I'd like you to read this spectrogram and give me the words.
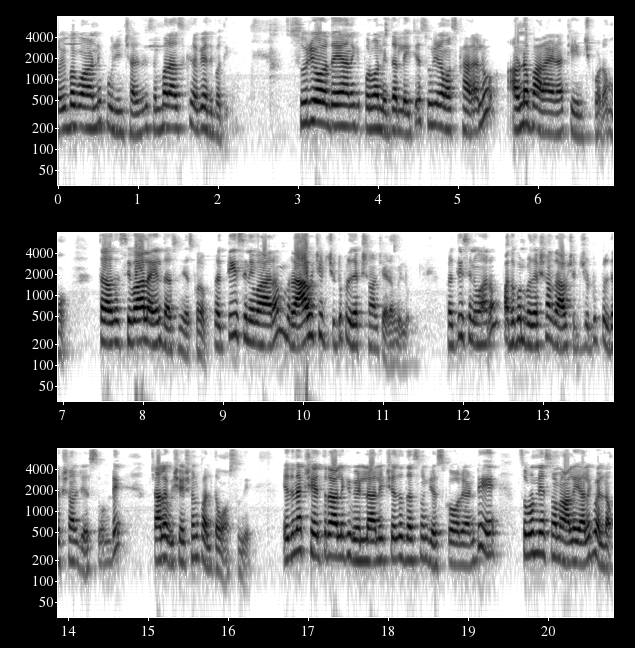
రవి భగవాన్ని పూజించాలి. ఎందుకంటే సింహరాశికి రవి అధిపతి. సూర్యోదయానికి పూర్వం నిద్రలేచి సూర్య నమస్కారాలు అరుణపారాయణ చేయించుకోవడము. తర్వాత శివాలయాలు దర్శనం చేసుకోవడం. ప్రతి శనివారం రావి చెట్టు చుట్టూ ప్రదక్షిణాలు చేయడం వీళ్ళు. ప్రతి శనివారం పదకొండు ప్రదక్షిణాలు రావి చెట్టు చుట్టూ ప్రదక్షిణాలు చేస్తూ ఉంటే చాలా విశేషమైన ఫలితం వస్తుంది. ఏదైనా క్షేత్రాలకి వెళ్ళాలి క్షేత్ర దర్శనం చేసుకోవాలి అంటే సుబ్రహ్మణ్య స్వామి ఆలయాలకు వెళ్దాం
